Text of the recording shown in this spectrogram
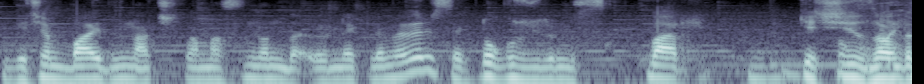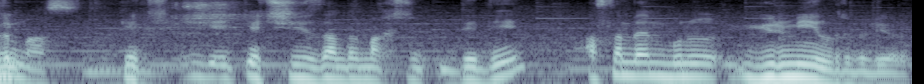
şu geçen Biden'ın açıklamasından da örnekleme verirsek 9 yılımız var geçici Çok hızlandırma vahim aslında. geç, ge- geçici hızlandırmak için dediği. Aslında ben bunu 20 yıldır biliyorum.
